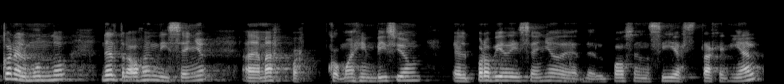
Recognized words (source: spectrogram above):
con el mundo del trabajo en diseño. Además, pues como es InVision, el propio diseño del post en sí está genial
